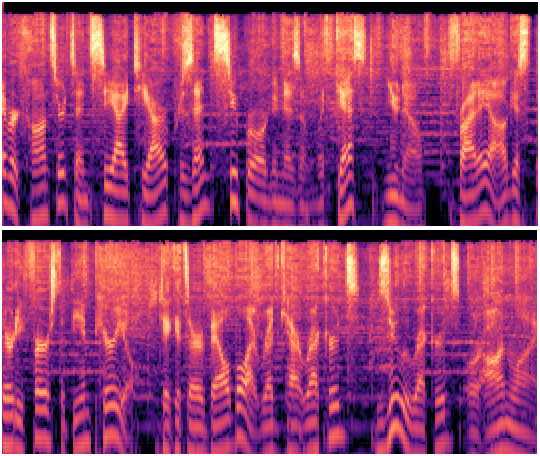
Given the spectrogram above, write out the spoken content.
Timber Concerts and CITR present Superorganism with guest You Know, Friday, August 31st at the Imperial. Tickets are available at Red Cat Records, Zulu Records, or online.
